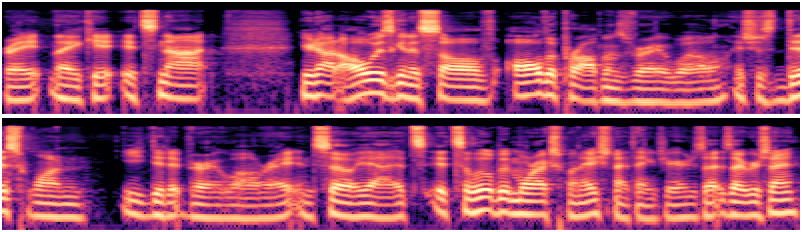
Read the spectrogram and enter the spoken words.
right? Like it, it's not you're not always going to solve all the problems very well it's just this one you did it very well right? And so yeah it's it's a little bit more explanation i think jared. Is that, is that what you're saying?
